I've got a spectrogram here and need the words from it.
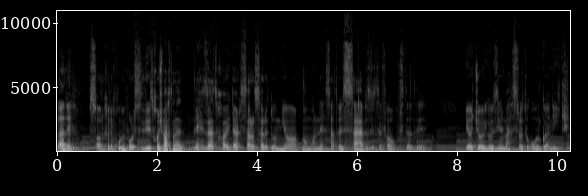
بله سوال خیلی خوبی پرسیدید. خوشبختانه نهزت هایی در سراسر دنیا به عنوان نهزت های سبز اتفاق افتاده یا جایگزین محصولات ارگانیک.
